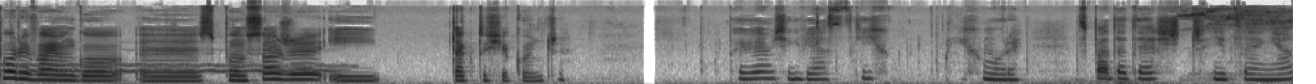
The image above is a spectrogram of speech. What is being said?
porywają go y, sponsorzy i tak to się kończy. Pojawiają się gwiazdki i chmury. Spada deszcz jedzenia.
